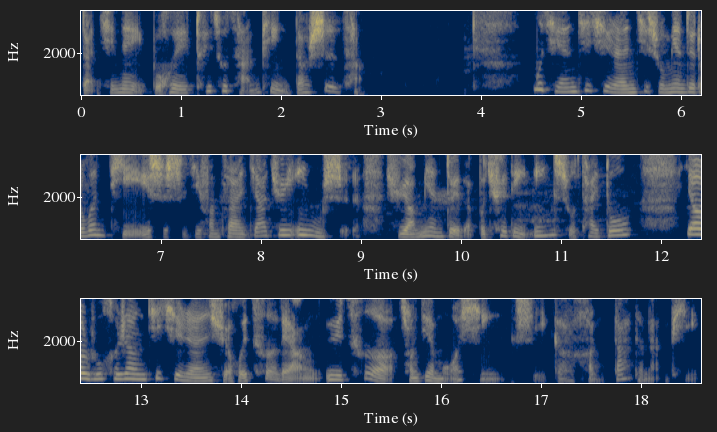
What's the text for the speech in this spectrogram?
短期内不会推出产品到市场。目前，机器人技术面对的问题是，实际放在家居应用时需要面对的不确定因素太多。要如何让机器人学会测量、预测、创建模型，是一个很大的难题。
